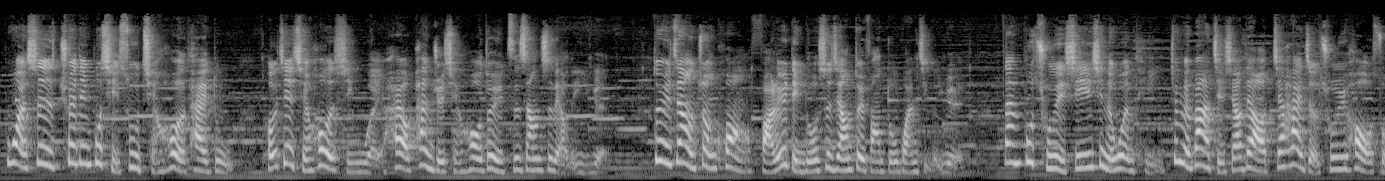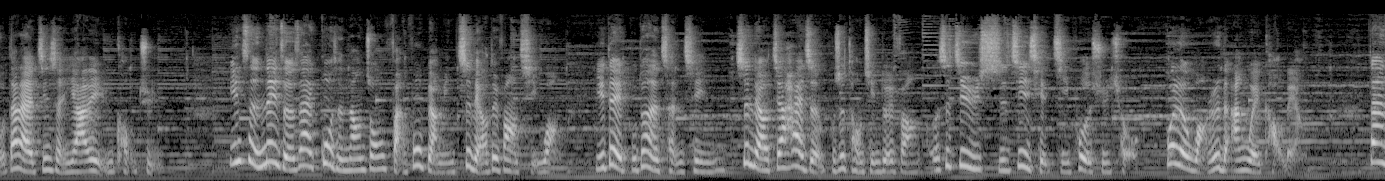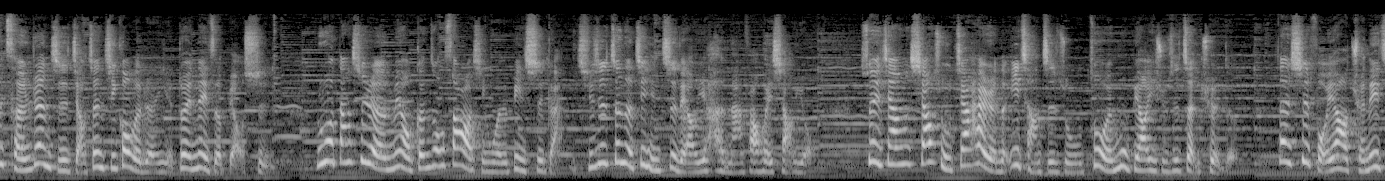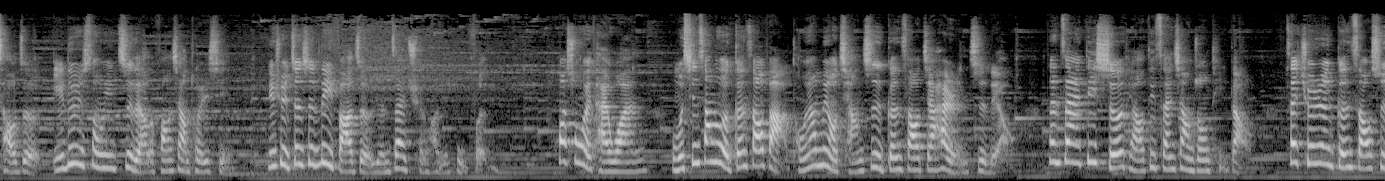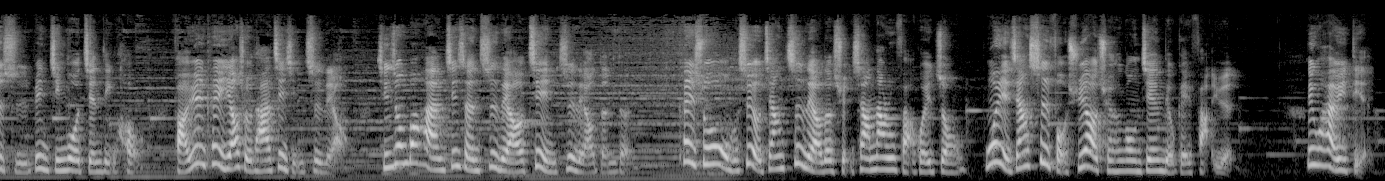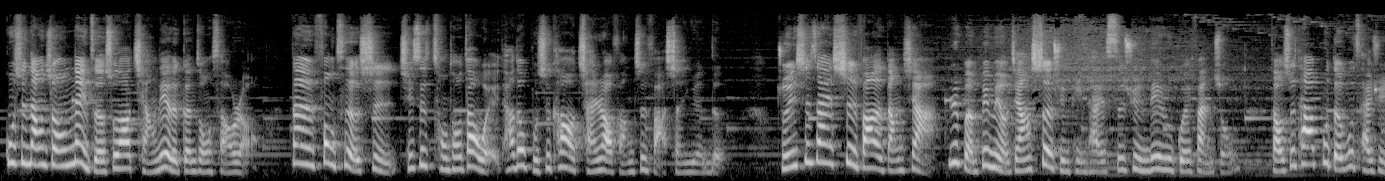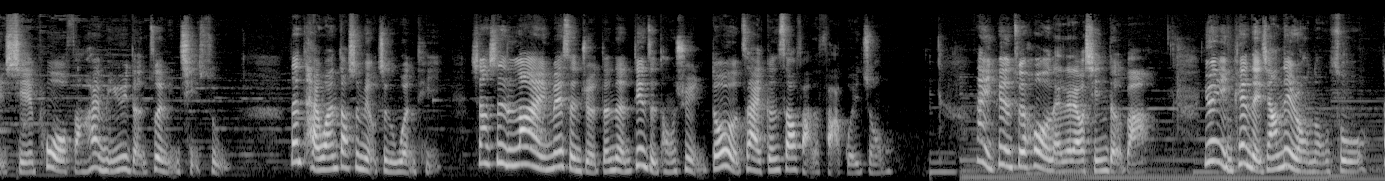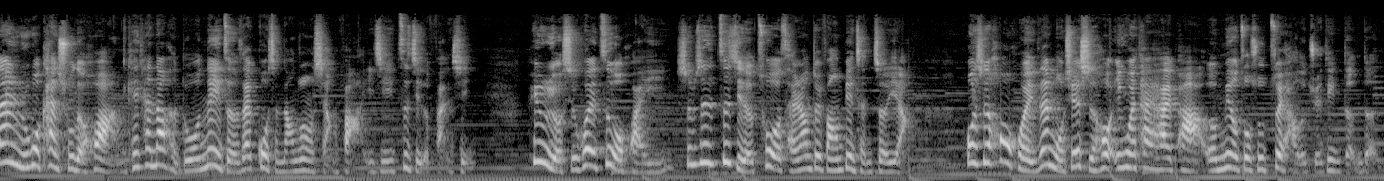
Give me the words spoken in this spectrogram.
不管是确定不起诉前后的态度。和解前后的行为，还有判决前后对于咨商治疗的意愿，对于这样的状况，法律顶多是将对方多关几个月，但不处理心因性的问题，就没办法解消掉加害者出狱后所带来的精神压力与恐惧。因此，内泽在过程当中反复表明治疗对方的期望，也得不断的澄清，治疗加害者不是同情对方，而是基于实际且急迫的需求，为了往日的安危考量。但曾任职矫正机构的人也对内则表示，如果当事人没有跟踪骚扰行为的病视感，其实真的进行治疗也很难发挥效用。所以将消除加害人的异常执着作为目标，也许是正确的。但是否要全力朝着一律送医治疗的方向推行，也许正是立法者仍在权衡的部分。话说回台湾，我们新上路的跟骚法同样没有强制跟骚加害人治疗，但在第十二条第三项中提到，在确认跟骚事实并经过鉴定后。法院可以要求他进行治疗，其中包含精神治疗、戒瘾治疗等等。可以说，我们是有将治疗的选项纳入法规中，不过也将是否需要权衡空间留给法院。另外还有一点，故事当中内泽受到强烈的跟踪骚扰，但讽刺的是，其实从头到尾他都不是靠缠扰防治法伸冤的，主因是在事发的当下，日本并没有将社群平台私讯列入规范中，导致他不得不采取胁迫、妨害名誉等罪名起诉。但台湾倒是没有这个问题，像是 Line、Messenger 等等电子通讯都有在跟骚法的法规中。那影片的最后来聊聊心得吧，因为影片得将内容浓缩，但如果看书的话，你可以看到很多内则在过程当中的想法以及自己的反省。譬如有时会自我怀疑，是不是自己的错才让对方变成这样，或是后悔在某些时候因为太害怕而没有做出最好的决定等等。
